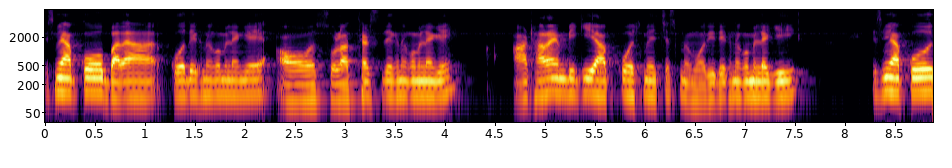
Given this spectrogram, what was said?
इसमें आपको बारह को देखने को मिलेंगे और सोलह थर्ड्स देखने को मिलेंगे। अठारह एम की आपको इसमें चेस मेमोरी देखने को मिलेगी। इसमें आपको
